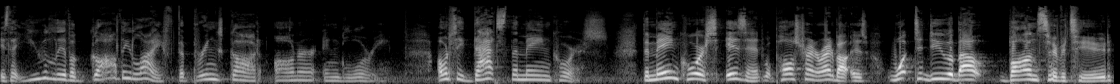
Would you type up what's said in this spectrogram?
is that you live a godly life that brings God honor and glory. I want to say that's the main course. The main course isn't what Paul's trying to write about is what to do about bond servitude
